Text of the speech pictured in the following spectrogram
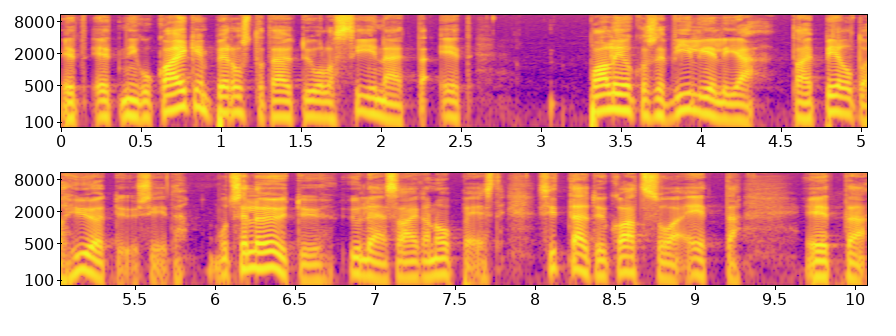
Et, et niin kuin kaiken perusta täytyy olla siinä, että et paljonko se viljelijä tai pelto hyötyy siitä, mutta se löytyy yleensä aika nopeasti. Sitten täytyy katsoa, että, että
